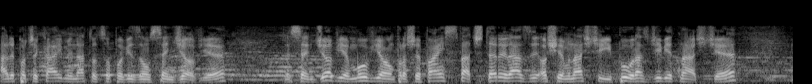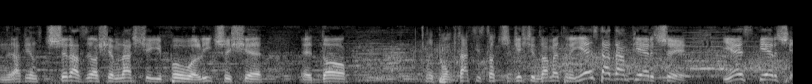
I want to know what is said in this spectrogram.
ale poczekajmy na to, co powiedzą sędziowie. Sędziowie mówią, proszę Państwa, 4 razy 18,5, raz 19, a więc 3 razy 18,5 liczy się y, do punktacji 132 metry. Jest Adam pierwszy! Jest pierwszy!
